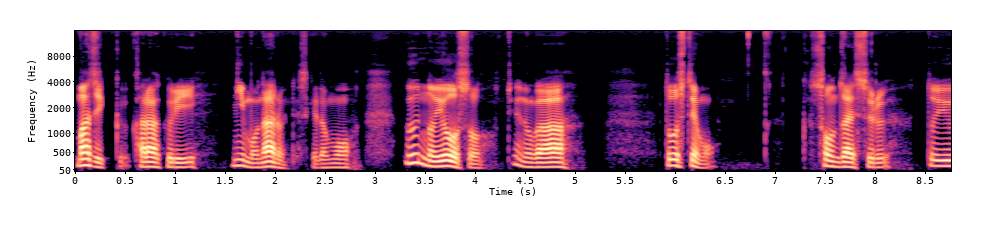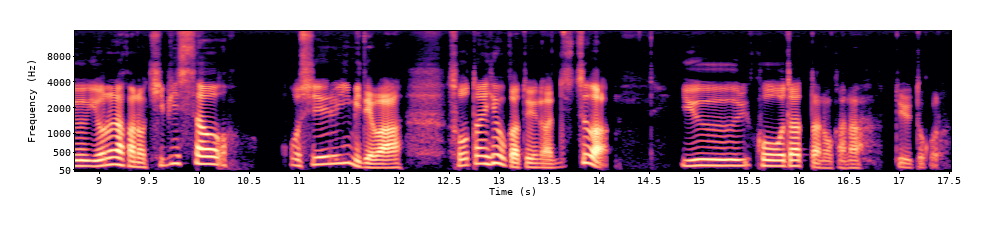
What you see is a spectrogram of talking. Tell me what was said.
マジック、からくりにもなるんですけども、運の要素っていうのがどうしても存在するという世の中の厳しさを教える意味では、相対評価というのは実は有効だったのかなというところ。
